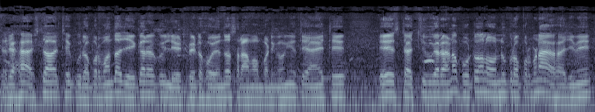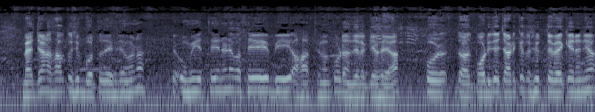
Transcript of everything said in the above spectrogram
ਤੇ ਰਿਹਾਇਸ਼ ਦਾ ਇੱਥੇ ਪੂਰਾ ਪ੍ਰਬੰਧ ਆ, ਜੇਕਰ ਕੋਈ ਲੇਟ ਫੇਟ ਹੋ ਜਾਂਦਾ, ਸਰਾਵਾਂ ਬਣੀਆਂ ਹੋਈਆਂ ਤੇ ਐ ਇੱਥੇ ਇਹ ਸਟੈਚੂ ਵਗੈਰਾ ਹਨਾ, ਫੋਟੋਆਂ ਲਾਉਣ ਨੂੰ ਪ੍ਰੋਪਰ ਬਣਾਇਆ ਹੋਇਆ, ਜਿਵੇਂ ਮੈਦਾਨਾ ਸਾਹਿਬ ਤੁਸੀਂ ਬੁੱਤ ਦੇਖਦੇ ਹੋ ਹਨਾ, ਤੇ ਉਵੇਂ ਇੱਥੇ ਇਹਨਾਂ ਨੇ ਬਸ ਇਹ ਵੀ ਹਾਥੀਆਂ ਘੋੜਿਆਂ ਦੇ ਲੱਗੇ ਹੋਏ ਆ। ਪੌ- ਪੌੜੀ ਤੇ ਚੜ੍ਹ ਕੇ ਤੁਸੀਂ ਉੱਤੇ ਬਹਿ ਕੇ ਇਹਨਾਂ ਦੀਆਂ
